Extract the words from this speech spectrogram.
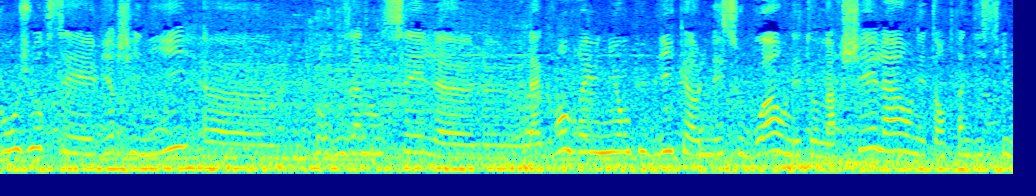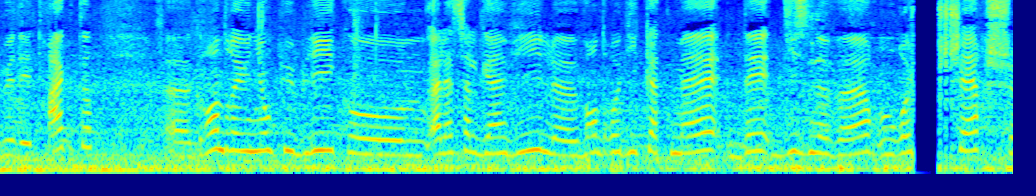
Bonjour, c'est Virginie. Euh, pour vous annoncer la grande réunion publique à Aulnay-sous-Bois. On est au marché là, on est en train de distribuer des tracts. Euh, grande réunion publique à la salle Gainville euh, vendredi 4 mai dès 19h. On recherche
